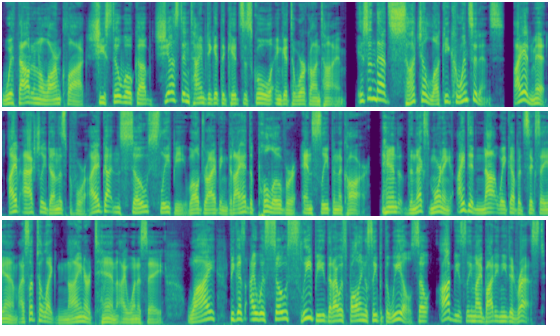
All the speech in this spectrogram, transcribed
without an alarm clock, she still woke up just in time to get the kids to school and get to work on time. Isn't that such a lucky coincidence? I admit, I've actually done this before. I have gotten so sleepy while driving that I had to pull over and sleep in the car. And the next morning, I did not wake up at 6 a.m. I slept till like 9 or 10, I want to say. Why? Because I was so sleepy that I was falling asleep at the wheel. So obviously my body needed rest.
